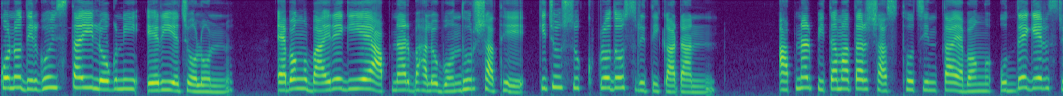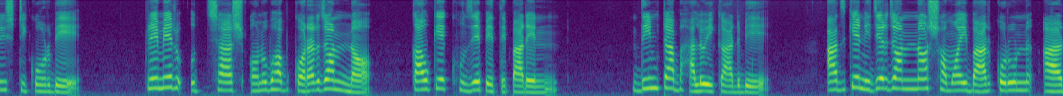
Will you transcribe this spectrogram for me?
কোনো দীর্ঘস্থায়ী লগ্নি এড়িয়ে চলুন এবং বাইরে গিয়ে আপনার ভালো বন্ধুর সাথে কিছু সুখপ্রদ স্মৃতি কাটান। আপনার পিতামাতার স্বাস্থ্য চিন্তা এবং উদ্বেগের সৃষ্টি করবে। প্রেমের উচ্ছ্বাস অনুভব করার জন্য কাউকে খুঁজে পেতে পারেন। দিনটা ভালোই কাটবে। আজকে নিজের জন্য সময় বার করুন আর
